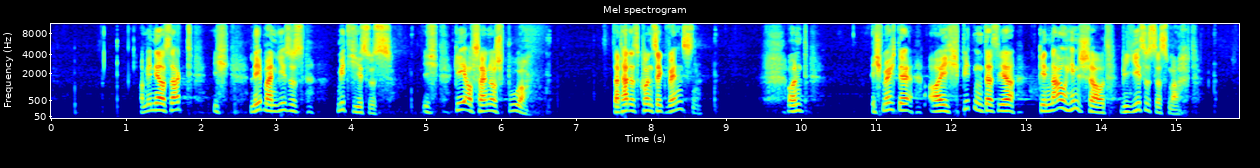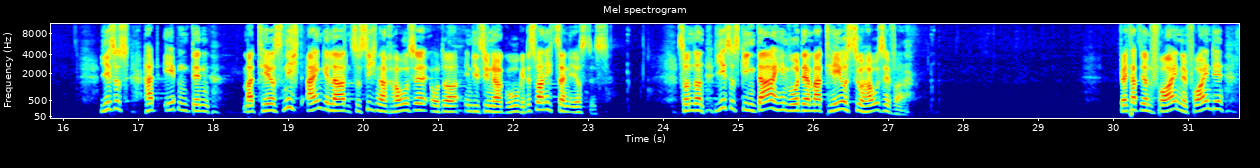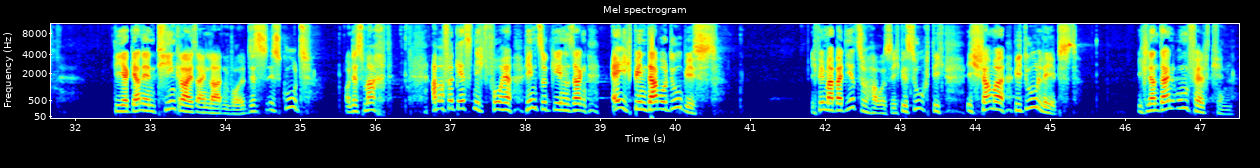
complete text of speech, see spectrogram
Und wenn ihr sagt, ich lebe mein Jesus mit Jesus. Ich gehe auf seiner Spur. Dann hat es Konsequenzen. Und ich möchte euch bitten, dass ihr genau hinschaut, wie Jesus das macht. Jesus hat eben den Matthäus nicht eingeladen zu sich nach Hause oder in die Synagoge. Das war nicht sein erstes. Sondern Jesus ging dahin, wo der Matthäus zu Hause war. Vielleicht habt ihr einen Freund, eine Freundin, die ihr gerne in den Teenkreis einladen wollt. Das ist gut und das macht. Aber vergesst nicht vorher hinzugehen und sagen, ey, ich bin da, wo du bist. Ich bin mal bei dir zu Hause, ich besuche dich, ich schau mal, wie du lebst. Ich lerne dein Umfeld kennen.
